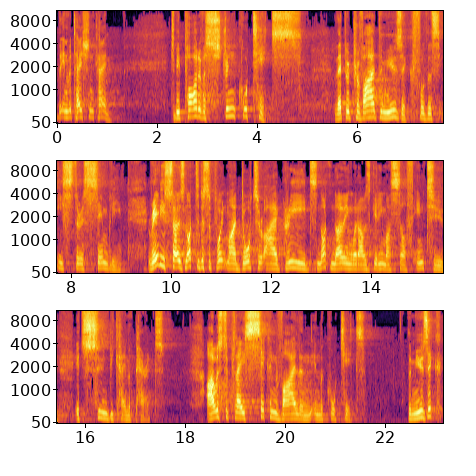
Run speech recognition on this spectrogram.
the invitation came to be part of a string quartet that would provide the music for this Easter assembly. Really, so as not to disappoint my daughter, I agreed, not knowing what I was getting myself into. It soon became apparent. I was to play second violin in the quartet. The music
